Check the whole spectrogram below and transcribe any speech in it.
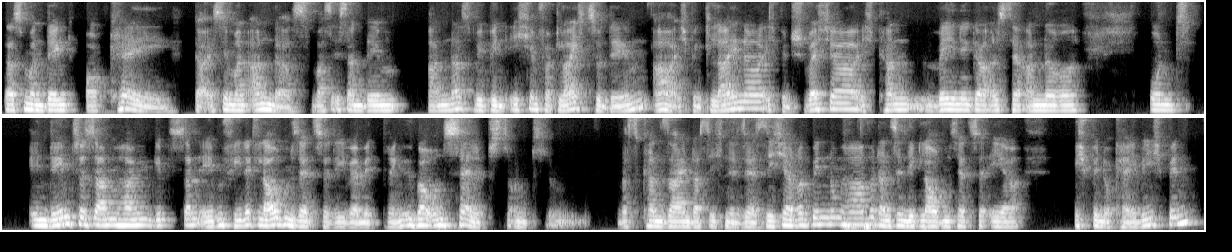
dass man denkt, okay, da ist jemand anders. Was ist an dem anders? Wie bin ich im Vergleich zu dem? Ah, ich bin kleiner, ich bin schwächer, ich kann weniger als der andere. Und in dem Zusammenhang gibt es dann eben viele Glaubenssätze, die wir mitbringen über uns selbst. Und ähm, das kann sein, dass ich eine sehr sichere Bindung habe. Dann sind die Glaubenssätze eher, ich bin okay, wie ich bin.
